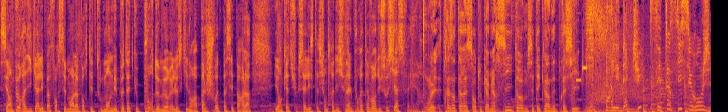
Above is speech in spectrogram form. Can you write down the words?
C'est un peu radical et pas forcément à la portée de tout le monde, mais peut-être que pour demeurer, le ski n'aura pas le choix de passer par là. Et en cas de succès, les stations traditionnelles pourraient avoir du souci à se faire. Ouais, très intéressant en tout cas. Merci Tom, c'était clair, net, précis. Parler d'actu, c'est aussi sur rouge.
